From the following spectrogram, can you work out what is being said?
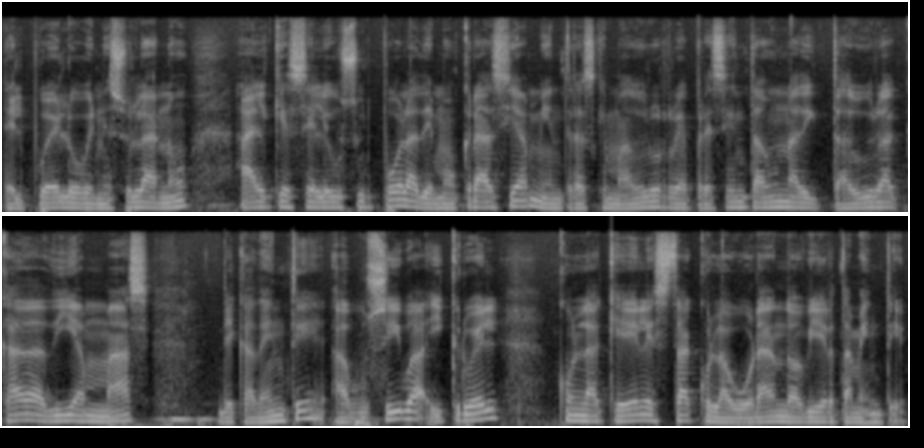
del pueblo venezolano al que se le usurpó la democracia mientras que Maduro representa una dictadura cada día más decadente, abusiva y cruel con la que él está colaborando abiertamente.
